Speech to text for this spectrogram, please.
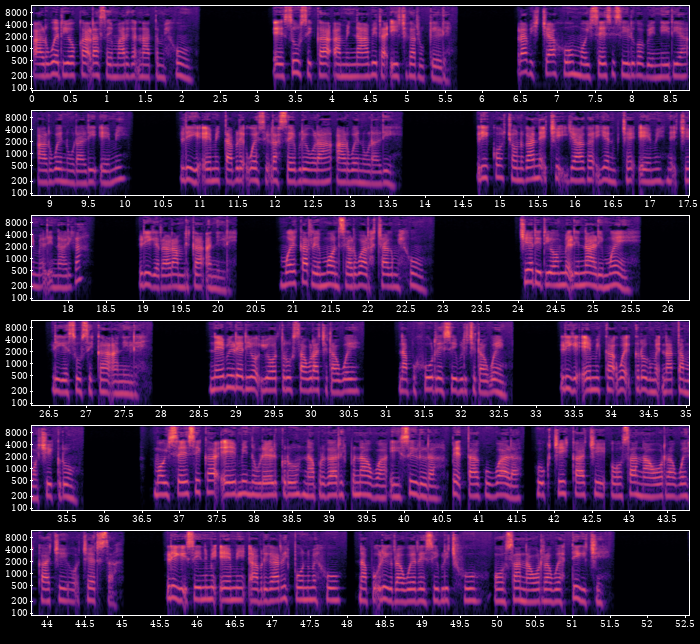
Alwe rio ka la semarga natame ju. Esusika aminabi raichga rukele. Rabicha hu Moisés silgo veniria alwe nurali emi. li emi table we si la sebli ora alwe nulali. Liko chonga ne chi yaga yen che emi ne chi melinariga. Li gera ramlika anili. Mueka remon se alwar chag mehun. Chieri dio melinari mue. Li gesusika anili. Nebile dio yotru saura chita we. Napuhur de sibli chita. Li emi ka we nata mochi krug. Moisésika emi nurel kru napurgari pnawa isilra petagu wala hukchi kachi o sanaora we kachi o chersa. Ligi sinimi emi abrigari punme hu napuligra we resiblich hu o sanaora we atigichi.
